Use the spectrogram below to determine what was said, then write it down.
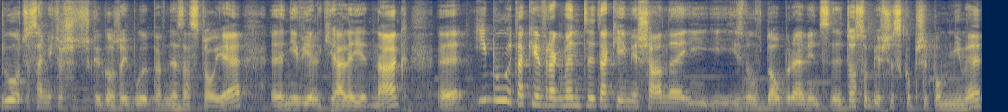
było czasami troszeczkę gorzej, były pewne zastoje, niewielkie, ale jednak, i były takie fragmenty takie mieszane i, i, i znów dobre, więc to sobie wszystko przypomnimy.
